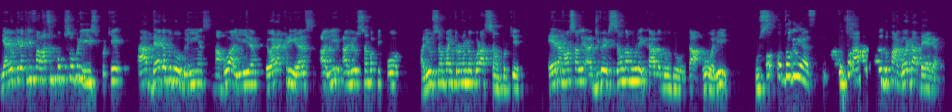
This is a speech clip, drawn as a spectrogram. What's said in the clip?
E aí eu queria que ele falasse um pouco sobre isso, porque a adega do Douglinhas, na Rua Lira, eu era criança, ali, ali o samba picou, ali o samba entrou no meu coração, porque era a nossa a diversão da molecada do, do da rua ali. Os, ô, ô Douglas, o tô... sábado do pagode da adega.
